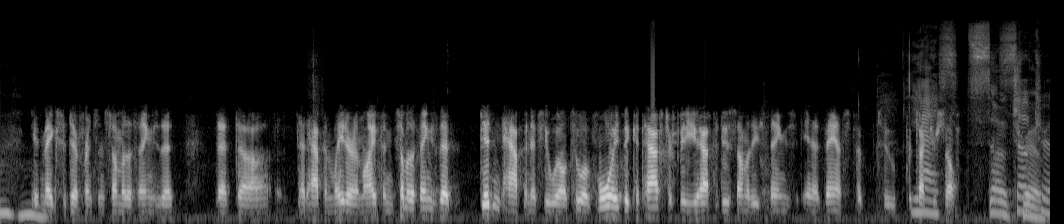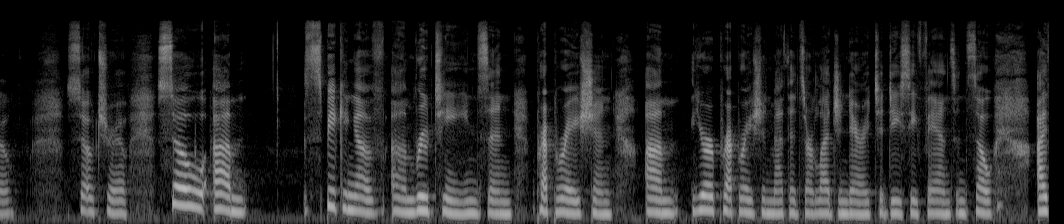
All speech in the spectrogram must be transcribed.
mm-hmm. it makes a difference in some of the things that that uh, that happen later in life, and some of the things that didn't happen, if you will. To avoid the catastrophe, you have to do some of these things in advance to to protect yes. yourself. So true. So true. So true. So, um, speaking of um, routines and preparation, um, your preparation methods are legendary to DC fans, and so I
